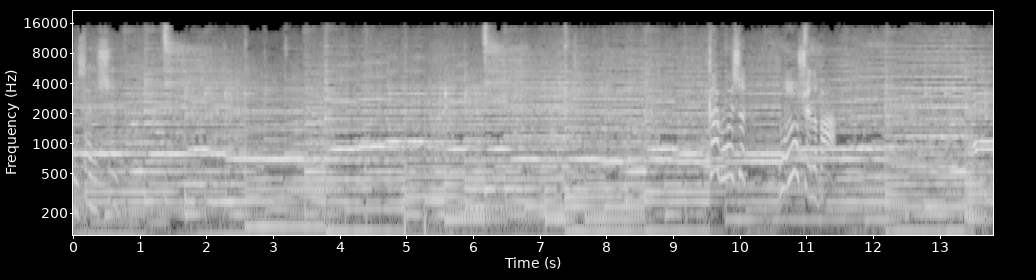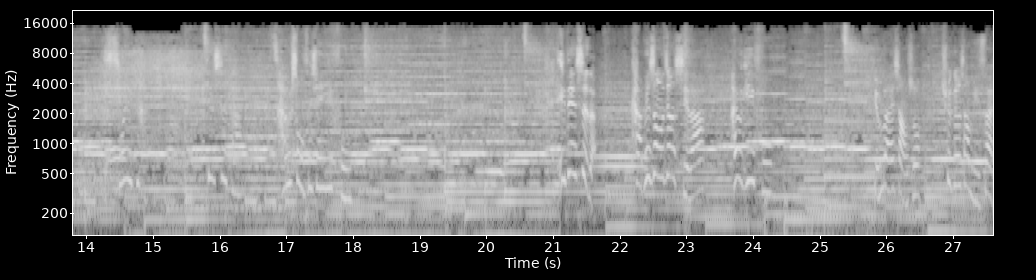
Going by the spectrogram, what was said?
比赛的事该不会是我入选了吧？所以电视台才会送我这件衣服。一定是的，卡片上都这样写啦，还有衣服。原本还想说去跟上比赛，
